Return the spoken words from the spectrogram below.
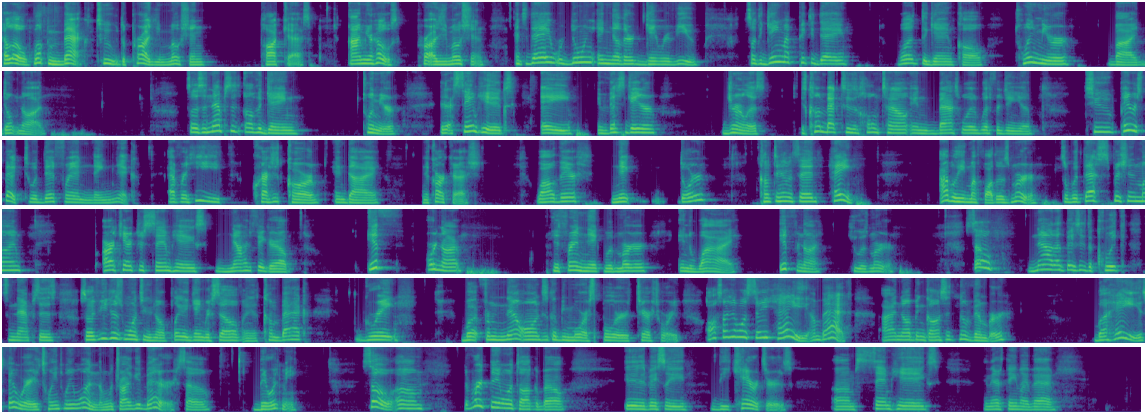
Hello, welcome back to the Prodigy Motion podcast. I'm your host, Prodigy Motion, and today we're doing another game review. So, the game I picked today was the game called Twin Mirror by Don't Nod. So, the synopsis of the game Twin Mirror is that Sam Higgs, a investigator journalist, is coming back to his hometown in Basswood, West Virginia to pay respect to a dead friend named Nick after he crashed his car and died in a car crash. While there, Nick's daughter come to him and said, Hey, I believe my father was murdered. So with that suspicion in mind, our character Sam Higgs now had to figure out if or not his friend Nick would murder and why, if or not he was murdered. So now that's basically the quick synapses. So if you just want to, you know, play the game yourself and come back, great. But from now on, it's gonna be more spoiler territory. Also, I just want to say, hey, I'm back. I know I've been gone since November, but hey, it's February 2021. I'm gonna try to get better. So bear with me. So, um, the first thing I want to talk about is basically the characters. Um, Sam Higgs and everything like that.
